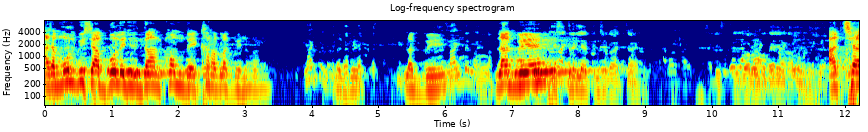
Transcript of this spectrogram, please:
আচ্ছা মলবি সাহেব বলে যদি দান কম দেয় খারাপ লাগবে না? লাগবে। লাগবে? লাগবে? আচ্ছা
